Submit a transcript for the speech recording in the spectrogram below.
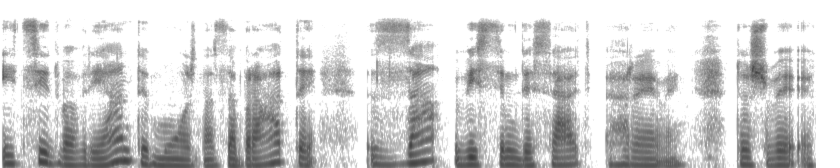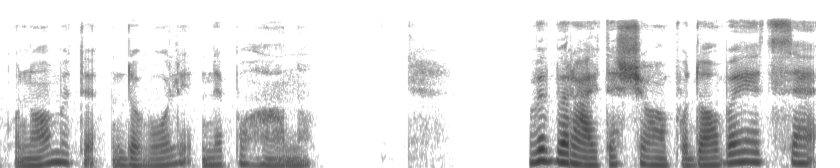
І ці два варіанти можна забрати за 80 гривень. Тож ви економите доволі непогано. Вибирайте, що вам подобається,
